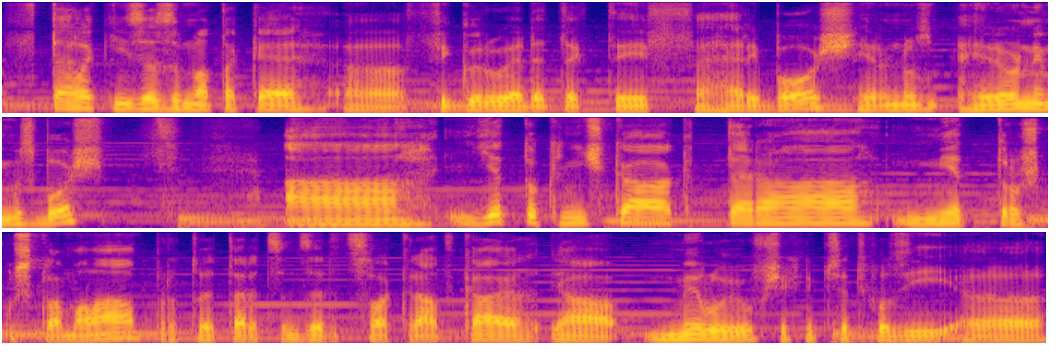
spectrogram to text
V téhle knize zrovna také figuruje detektiv Harry Bosch, Hieronymus Bosch, a je to knížka, která mě trošku zklamala, proto je ta recenze docela krátká. Já, miluju všechny předchozí uh, uh,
